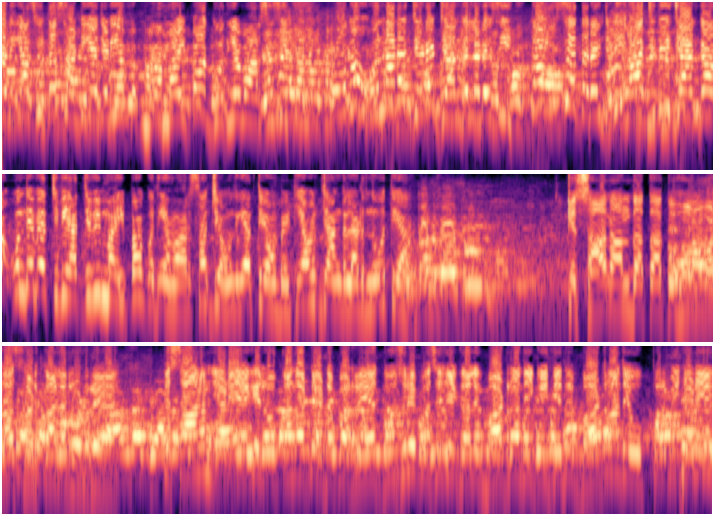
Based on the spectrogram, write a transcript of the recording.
ਲੜੀਆਂ ਸੀ ਤਾਂ ਸਾਡੀਆਂ ਜਿਹੜੀਆਂ ਮਾਈ ਭਾਗੋ ਦੀਆਂ ਵਾਰਸਾਂ ਸੀ। ਉਦੋਂ ਉਹਨਾਂ ਨੇ ਜਿਹੜੇ ਜੰਗ ਲੜੇ ਸੀ, ਤਾਂ ਉਸੇ ਤਰ੍ਹਾਂ ਜਿਹੜੀ ਅੱਜ ਦੀ ਜੰਗ ਆ, ਉਹਦੇ ਵਿੱਚ ਵੀ ਅੱਜ ਵੀ ਮਾਈ ਭਾਗੋ ਦੀਆਂ ਵਾਰਸਾਂ ਜਿਉਂਦੀਆਂ, ਤਿਉਂ ਬੈਠੀਆਂ, ਉਹ ਜੰਗ ਲੜਨ ਨੂੰ ਤਿਆਰ। ਕਿਸਾਨ ਜੀ ਤੱਕ ਹੋਣ ਵਾਲਾ ਸੜਕਾਂ 'ਤੇ ਰੁੜ ਰਿਹਾ ਹੈ। ਕਿਸਾਨ ਜਿਹੜੇ ਹੈਗੇ, ਲੋਕਾਂ ਦਾ ਢਿੱਡ ਭਰ ਰਹੇ ਆ ਦੂਸਰੇ ਪਾਸੇ ਜੇ ਗੱਲ ਬਾਰਡਰਾਂ ਦੀ ਕੀਤੀ ਤੇ ਬਾਰਡਰਾਂ ਦੇ ਉੱਪਰ ਵੀ ਜਿਹੜੇ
